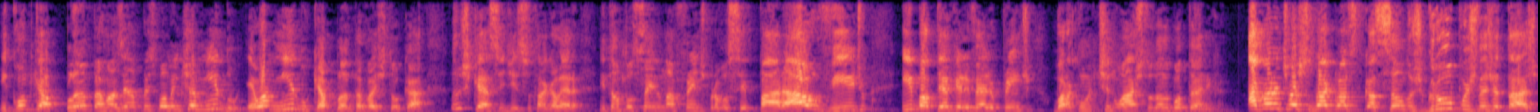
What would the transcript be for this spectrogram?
enquanto que a planta armazena principalmente amido. É o amido que a planta vai estocar. Não esquece disso, tá, galera? Então estou saindo na frente para você parar o vídeo e bater aquele velho print. Bora continuar estudando botânica. Agora a gente vai estudar a classificação dos grupos vegetais,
